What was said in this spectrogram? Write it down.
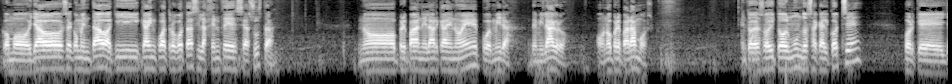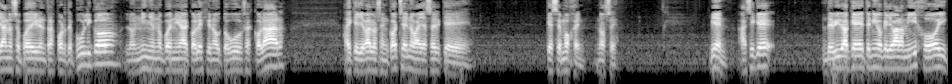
Como ya os he comentado, aquí caen cuatro gotas y la gente se asusta. No preparan el arca de Noé, pues mira, de milagro. O no preparamos. Entonces hoy todo el mundo saca el coche porque ya no se puede ir en transporte público, los niños no pueden ir al colegio en autobús escolar, hay que llevarlos en coche, no vaya a ser que, que se mojen, no sé. Bien, así que debido a que he tenido que llevar a mi hijo hoy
